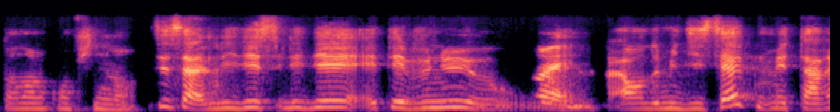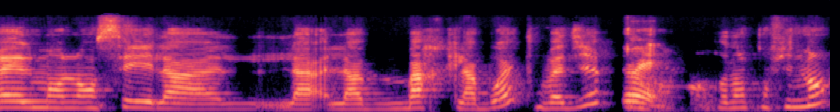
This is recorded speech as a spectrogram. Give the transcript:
pendant le confinement. C'est ça, l'idée était venue euh, en 2017, mais tu as réellement lancé la, la, marque, la boîte, on va dire, pendant le confinement?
